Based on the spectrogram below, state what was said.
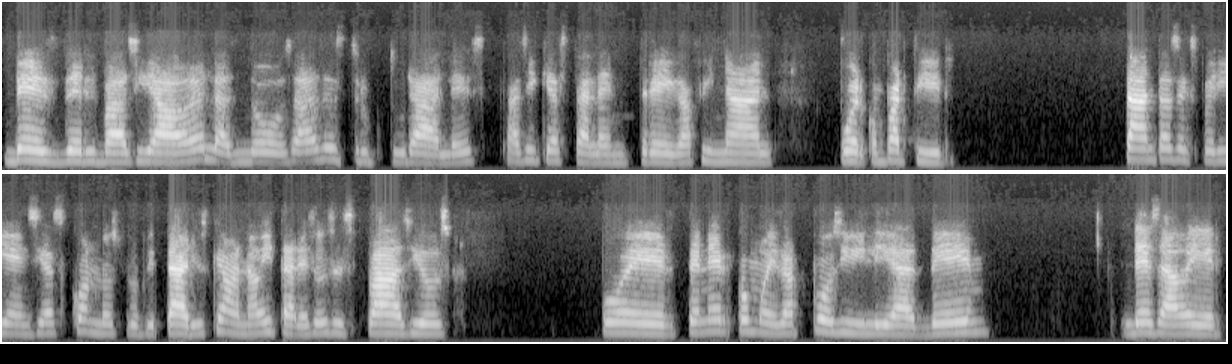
desde el vaciado de las losas estructurales, casi que hasta la entrega final, poder compartir tantas experiencias con los propietarios que van a habitar esos espacios, poder tener como esa posibilidad de, de saber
